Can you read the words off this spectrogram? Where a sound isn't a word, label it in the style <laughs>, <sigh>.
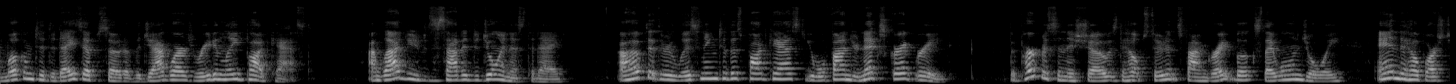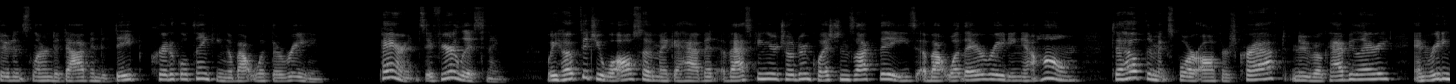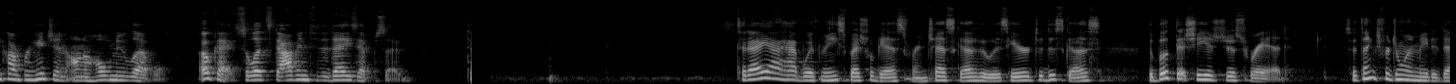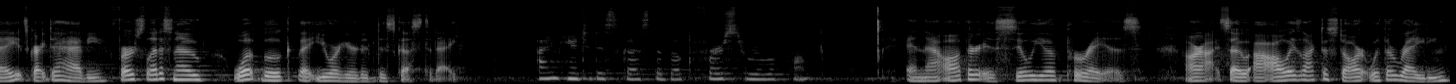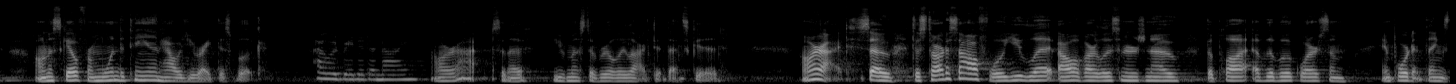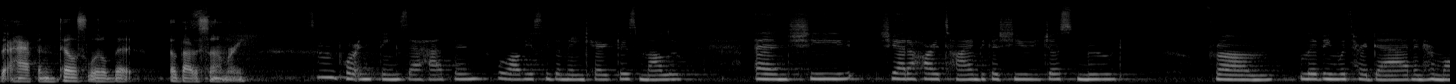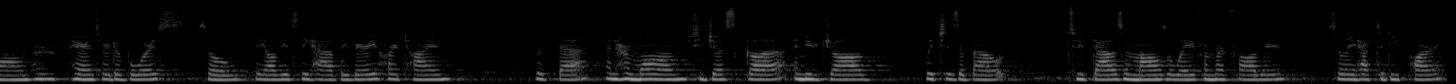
and welcome to today's episode of the Jaguars Read and Lead podcast. I'm glad you've decided to join us today. I hope that through listening to this podcast, you will find your next great read. The purpose in this show is to help students find great books they will enjoy and to help our students learn to dive into deep, critical thinking about what they're reading. Parents, if you're listening, we hope that you will also make a habit of asking your children questions like these about what they are reading at home to help them explore authors' craft, new vocabulary, and reading comprehension on a whole new level. Okay, so let's dive into today's episode. Today I have with me special guest Francheska, who is here to discuss the book that she has just read. So thanks for joining me today. It's great to have you. First, let us know what book that you are here to discuss today. I'm here to discuss the book First Rule of Punk. And that author is Celia Perez. All right, so I always like to start with a rating. On a scale from 1 to 10, how would you rate this book? I would rate it a 9. All right, so the, you must have really liked it. That's good. All right, so to start us off, will you let all of our listeners know the plot of the book? What are some important things that happen? Tell us a little bit about a summary. Some important things that happen. Well, obviously, the main character is Malu, and she she had a hard time because she just moved from living with her dad and her mom. Her parents are divorced, so they obviously have a very hard time with that. And her mom, she just got a new job which is about 2,000 miles away from her father, so they have to depart.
